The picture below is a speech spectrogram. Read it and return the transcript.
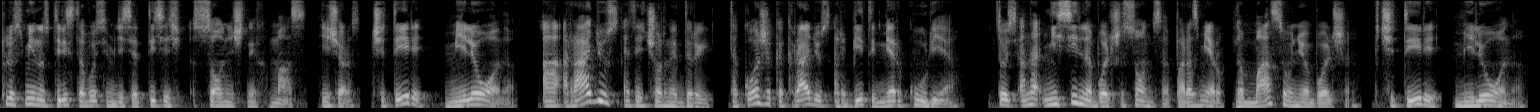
плюс-минус 380 тысяч солнечных масс. Еще раз, 4 миллиона. А радиус этой черной дыры такой же, как радиус орбиты Меркурия. То есть она не сильно больше Солнца по размеру, но масса у нее больше в 4 миллиона.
